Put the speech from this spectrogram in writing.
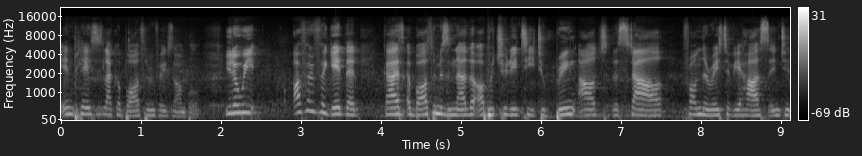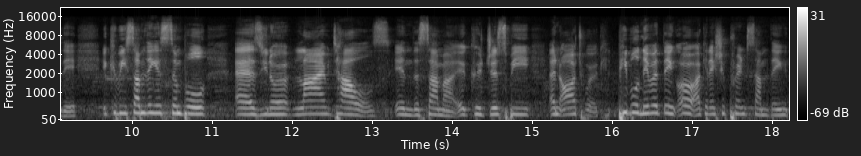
in places like a bathroom, for example. You know, we often forget that, guys, a bathroom is another opportunity to bring out the style from the rest of your house into there. It could be something as simple as, you know, lime towels in the summer. It could just be an artwork. People never think, oh, I can actually print something,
